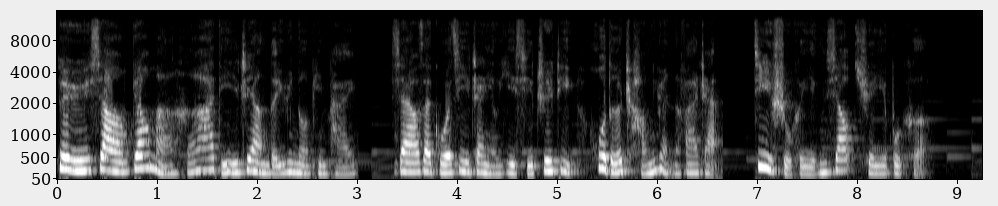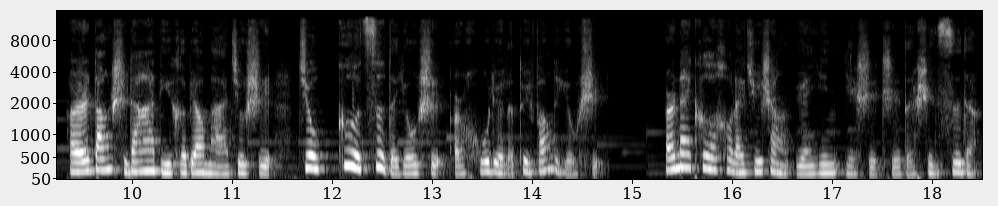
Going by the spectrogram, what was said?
对于像彪马和阿迪这样的运动品牌，想要在国际占有一席之地，获得长远的发展，技术和营销缺一不可。而当时的阿迪和彪马就是就各自的优势而忽略了对方的优势，而耐克后来居上，原因也是值得深思的。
